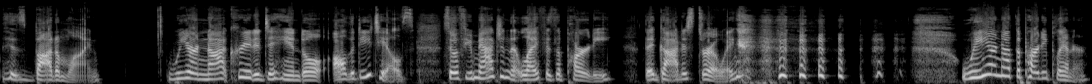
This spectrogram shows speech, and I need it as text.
his bottom line. We are not created to handle all the details. So, if you imagine that life is a party that God is throwing, we are not the party planner.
